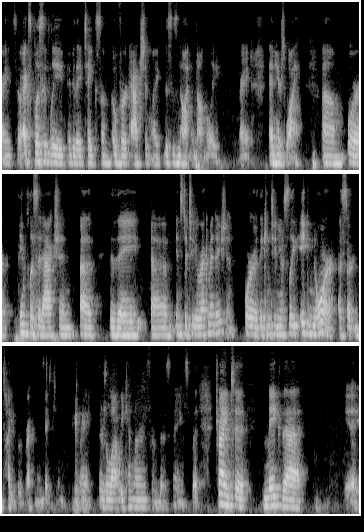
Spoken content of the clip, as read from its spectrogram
right? So explicitly, maybe they take some overt action like this is not an anomaly, right? And here's why. Um, or implicit action, uh, they um institute a recommendation or they continuously ignore a certain type of recommendation, Mhm. right? There's a lot we can learn from those things, but trying to make that eh,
